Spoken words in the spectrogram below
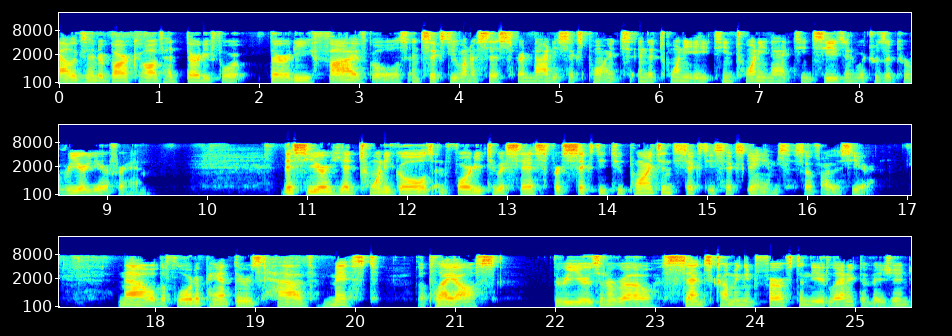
Aleksander Barkov had 34, 35 goals and 61 assists for 96 points in the 2018-2019 season, which was a career year for him. This year, he had 20 goals and 42 assists for 62 points in 66 games so far this year. Now, the Florida Panthers have missed the playoffs three years in a row since coming in first in the Atlantic Division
